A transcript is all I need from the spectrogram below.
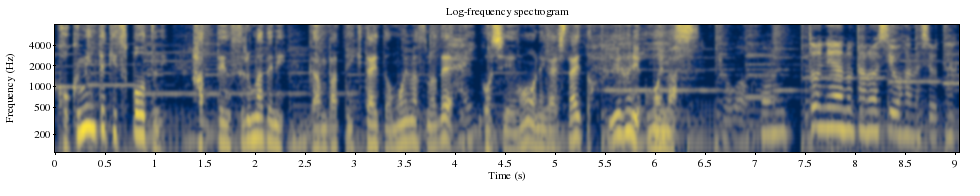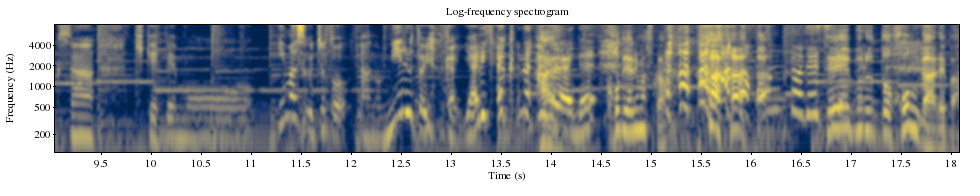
国民的スポーツに発展するまでに頑張っていきたいと思いますので、はい、ご支援をお願いしたいというふうに思います。今日は本当にあの楽しいお話をたくさん聞けても今すぐちょっとあの見るというかやりたくなるぐらいね、はい、ここでやりますか？本当です、ね、テーブルと本があれば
